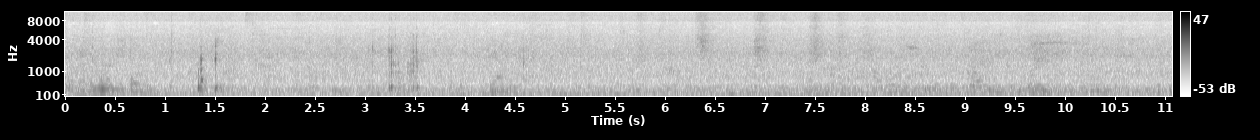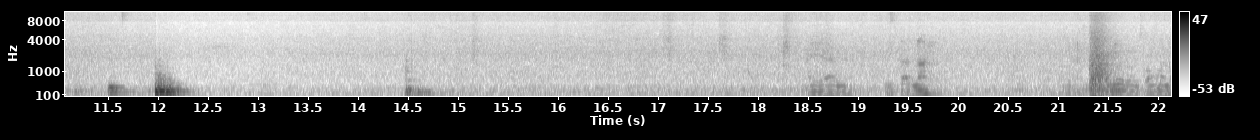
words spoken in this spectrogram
Okay, ko muna dito. Yan. Ayan, kita na. Ayan, meron pang manok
